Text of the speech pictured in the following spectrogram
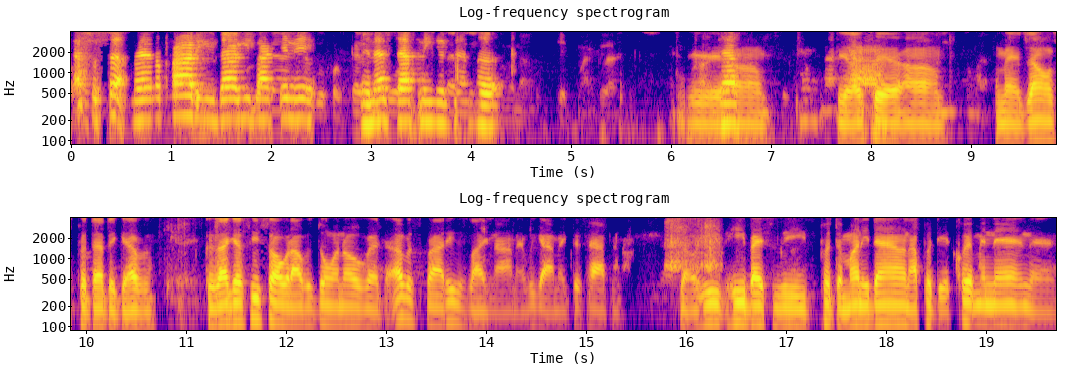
that's what's up, man. I'm proud of you, dog. You back in it, and that's definitely your good look. Yeah, um, yeah. Like I said, um, man, Jones put that together because I guess he saw what I was doing over at the other spot. He was like, "Nah, man, we gotta make this happen." So he he basically put the money down. I put the equipment in, and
